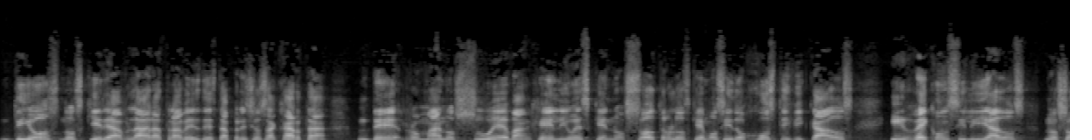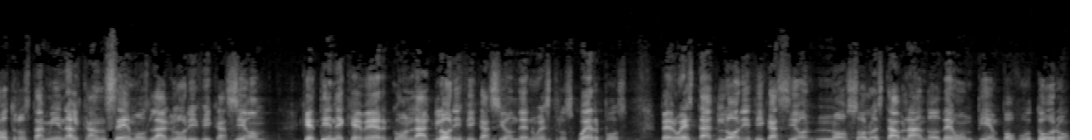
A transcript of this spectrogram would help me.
Dios nos quiere hablar a través de esta preciosa carta de Romanos. Su evangelio es que nosotros los que hemos sido justificados y reconciliados, nosotros también alcancemos la glorificación que tiene que ver con la glorificación de nuestros cuerpos. Pero esta glorificación no solo está hablando de un tiempo futuro,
